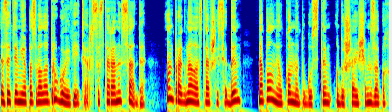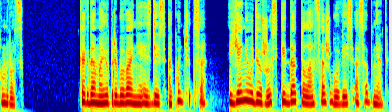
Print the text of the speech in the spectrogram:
Затем я позвала другой ветер со стороны сада — он прогнал оставшийся дым, наполнил комнату густым, удушающим запахом роз. Когда мое пребывание здесь окончится, я не удержусь и дотла сожгу весь особняк.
